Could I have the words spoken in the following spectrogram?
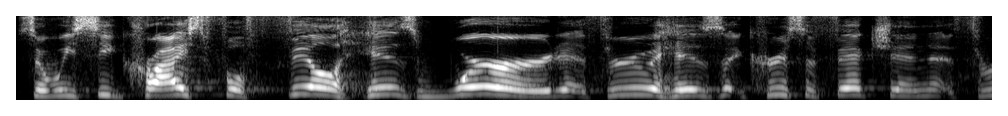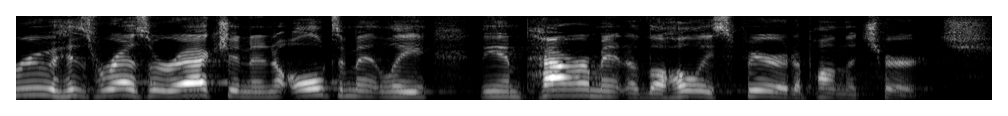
So we see Christ fulfill his word through his crucifixion, through his resurrection, and ultimately the empowerment of the Holy Spirit upon the church.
